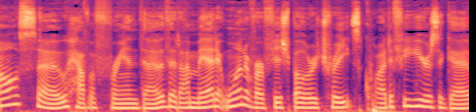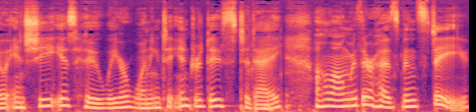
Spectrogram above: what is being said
also have a friend, though, that I met at one of our fishbowl retreats quite a few years ago, and she is who we are wanting to introduce today, along with her husband, Steve.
